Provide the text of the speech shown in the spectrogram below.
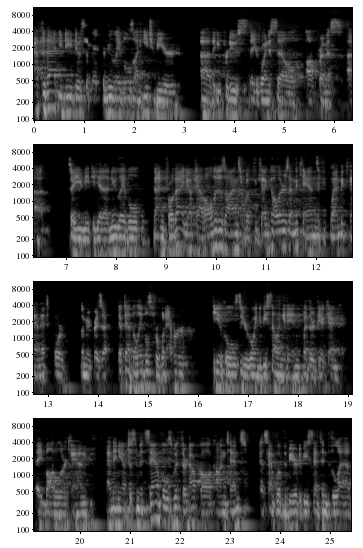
After that, you need to submit for new labels on each beer uh, that you produce that you're going to sell off premise. Uh, so you need to get a new label. And for that, you have to have all the designs for both the keg colors and the cans if you plan to can it, or let me rephrase that. You have to have the labels for whatever vehicles you're going to be selling it in, whether it be a keg, a bottle, or can. And then you have to submit samples with their alcohol content, a sample of the beer to be sent into the lab.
